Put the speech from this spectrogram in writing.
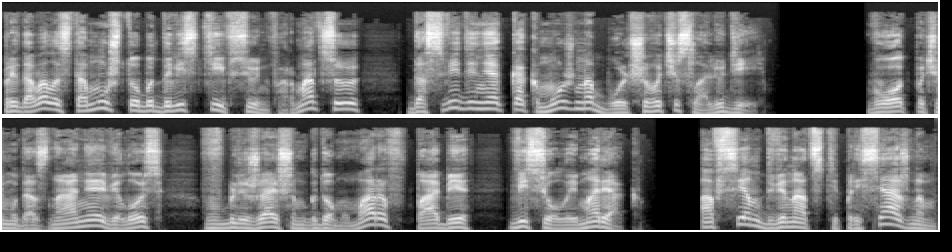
придавалось тому, чтобы довести всю информацию до сведения как можно большего числа людей. Вот почему дознание велось в ближайшем к дому Маров в пабе «Веселый моряк», а всем двенадцати присяжным,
